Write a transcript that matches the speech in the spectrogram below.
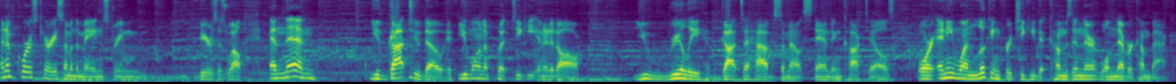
And of course, carry some of the mainstream beers as well. And then you've got to though, if you want to put tiki in it at all, you really have got to have some outstanding cocktails. Or anyone looking for tiki that comes in there will never come back.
